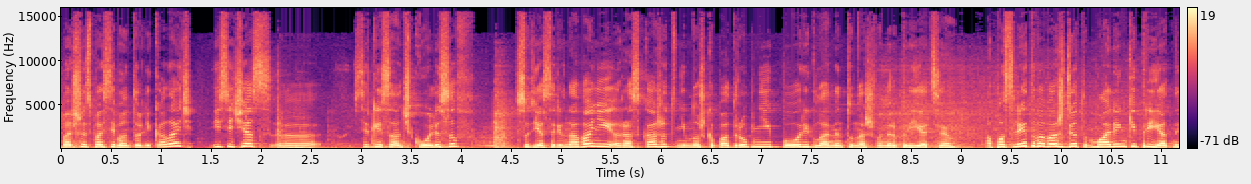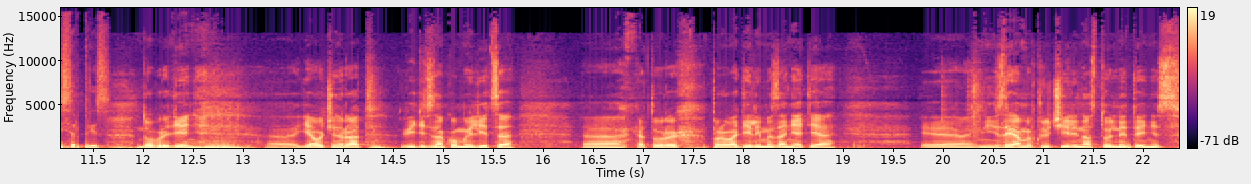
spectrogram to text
Большое спасибо, Анатолий Николаевич. И сейчас э, Сергей Александрович Колесов, судья соревнований, расскажет немножко подробнее по регламенту нашего мероприятия. А после этого вас ждет маленький приятный сюрприз. Добрый день. Э, я очень рад видеть знакомые лица, э, которых проводили мы занятия. Э, не зря мы включили настольный теннис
